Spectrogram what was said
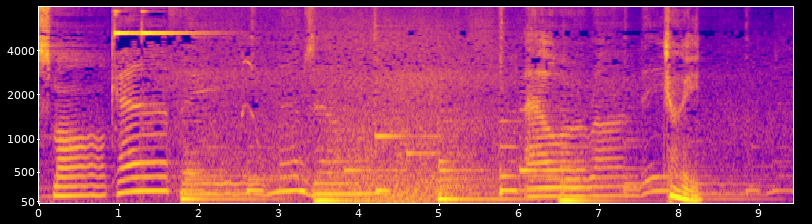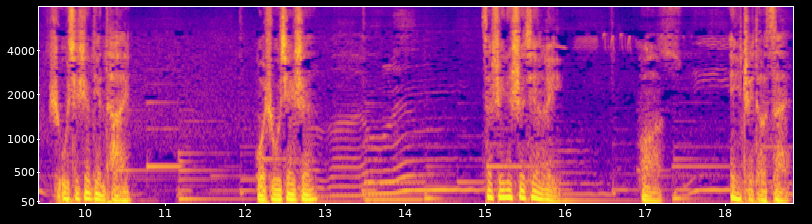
small cafe, Our 这里是吴先生电台，我是吴先生，在声音的世界里，我一直都在。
